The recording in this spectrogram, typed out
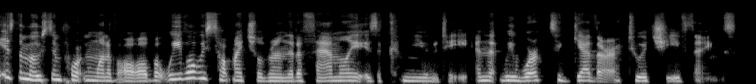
is the most important one of all, but we've always taught my children that a family is a community and that we work together to achieve things.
